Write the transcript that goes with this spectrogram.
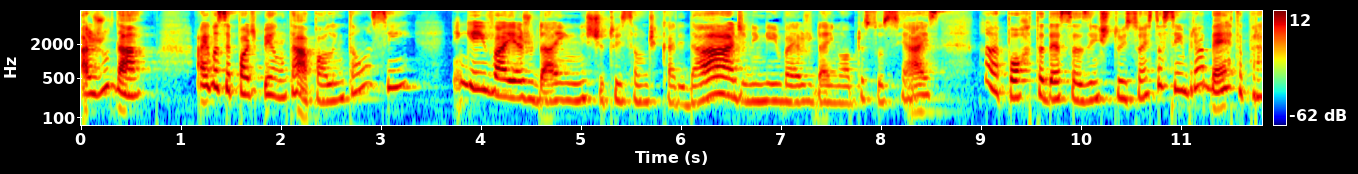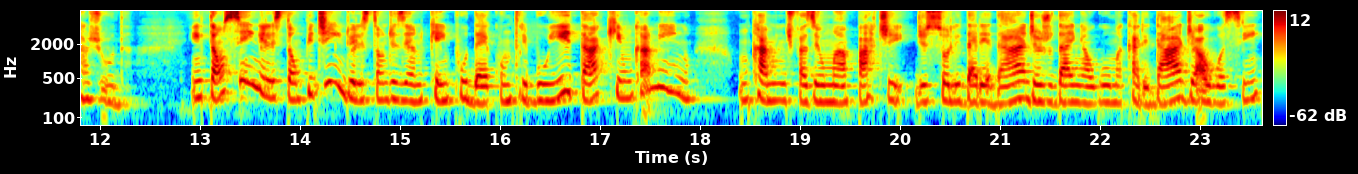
ajudar. Aí você pode perguntar, ah, Paulo, então assim, ninguém vai ajudar em instituição de caridade, ninguém vai ajudar em obras sociais. a porta dessas instituições está sempre aberta para ajuda. Então, sim, eles estão pedindo, eles estão dizendo quem puder contribuir, tá aqui um caminho um caminho de fazer uma parte de solidariedade, ajudar em alguma caridade, algo assim,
